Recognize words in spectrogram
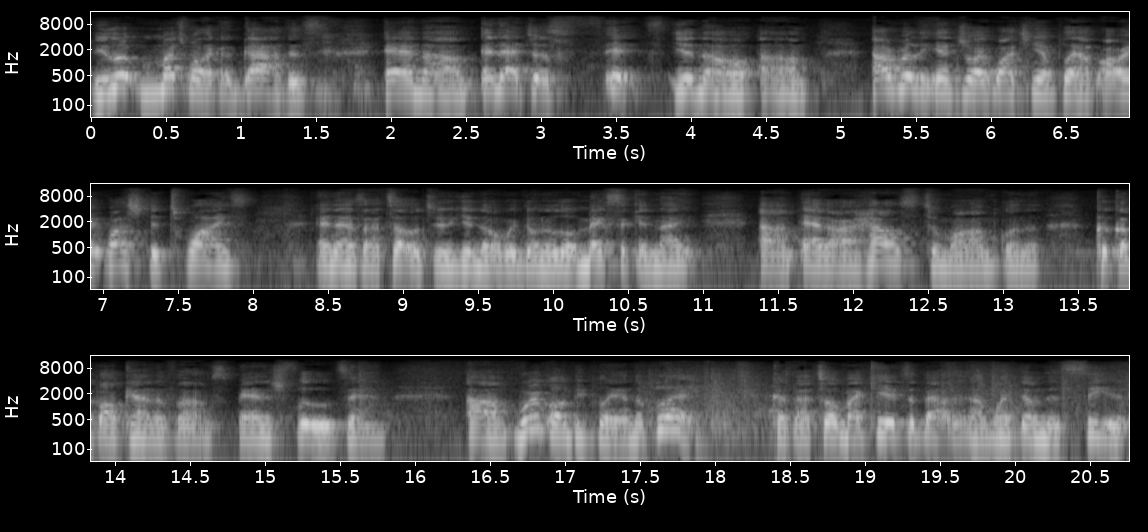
You look much more like a goddess, and um, and that just fits. You know, um, I really enjoy watching your play. I've already watched it twice, and as I told you, you know, we're doing a little Mexican night um, at our house tomorrow. I'm going to cook up all kind of um, Spanish foods, and um, we're going to be playing the play because I told my kids about it. and I want them to see it.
